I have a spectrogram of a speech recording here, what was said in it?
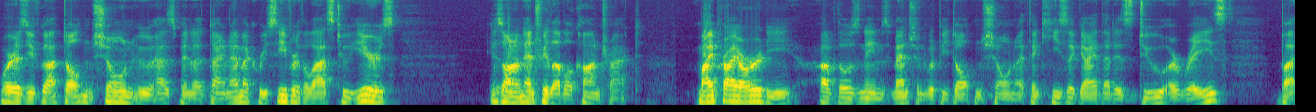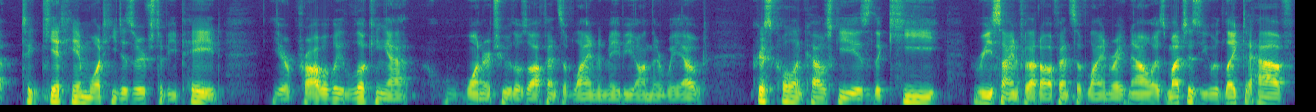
Whereas you've got Dalton Schoen, who has been a dynamic receiver the last two years, is on an entry level contract. My priority of those names mentioned would be Dalton Schoen. I think he's a guy that is due a raise, but to get him what he deserves to be paid, you're probably looking at one or two of those offensive linemen maybe on their way out. Chris Kolankowski is the key re-sign for that offensive line right now. As much as you would like to have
